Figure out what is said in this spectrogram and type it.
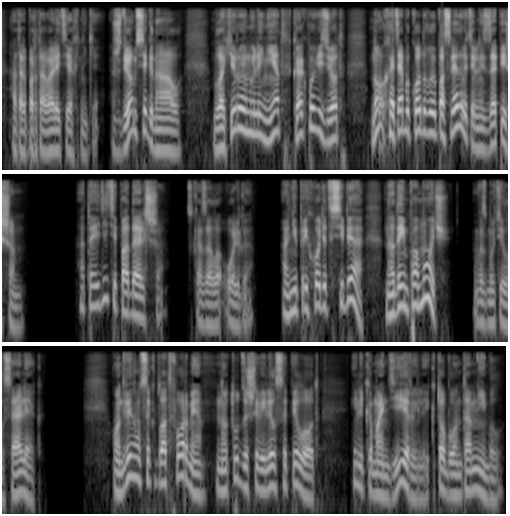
— отрапортовали техники. «Ждем сигнал. Блокируем или нет, как повезет. Но хотя бы кодовую последовательность запишем». «Отойдите подальше», — сказала Ольга. «Они приходят в себя. Надо им помочь», — возмутился Олег. Он двинулся к платформе, но тут зашевелился пилот, или командир, или кто бы он там ни был.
